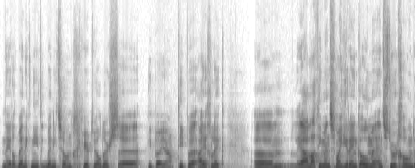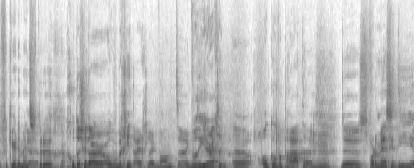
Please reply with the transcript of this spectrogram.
Nee, dat ben ik niet. Ik ben niet zo'n Geert Wilders eh, Type, ja. type eigenlijk. Ehm, ja, laat die mensen maar hierheen komen en stuur gewoon de verkeerde mensen ja. terug. Nou, goed als je daarover begint eigenlijk, want eh, ik wilde hier eigenlijk eh, ook over praten. Mhm. Dus voor de mensen die,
